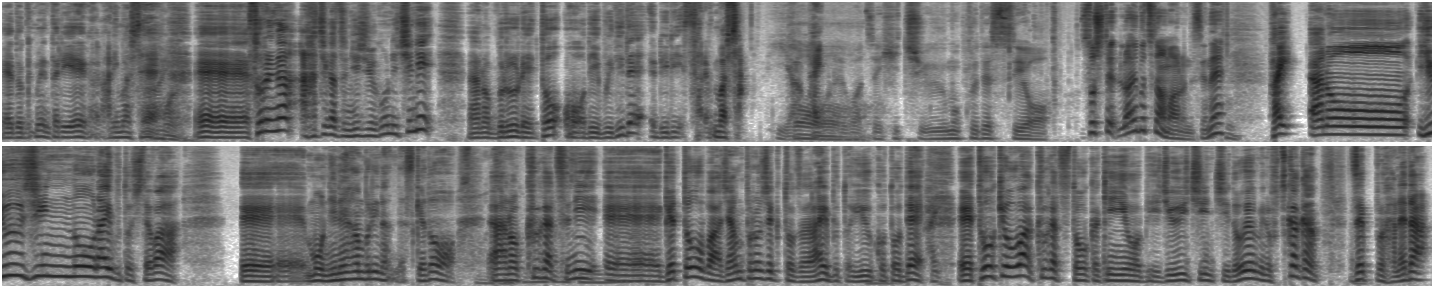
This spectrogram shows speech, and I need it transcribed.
えードキュメンタリー映画がありまして、はい。えーそれが8月25日にあのブルーレイとお DVD でリリースされました。いやこはいれはぜひ注目ですよ。そしてライブツアーもあるんですよね。はい、あのー友人のライブとしては、えーもう2年半ぶりなんですけど、あの9月に、えーゲットオーバージャンプロジェクトザライブということで、えー東京は9月10日金曜日、11日土曜日の2日間、ゼップ羽田、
